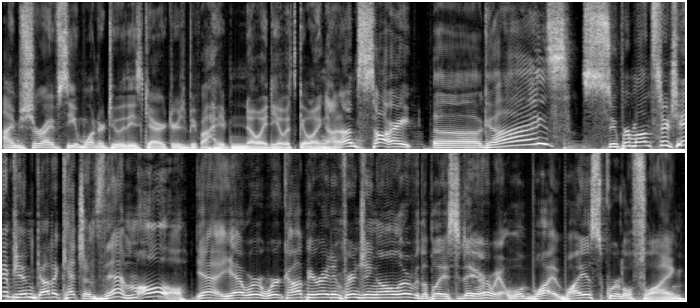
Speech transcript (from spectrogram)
I'm sure I've seen one or two of these characters before. I have no idea what's going on. I'm sorry. Uh, guys? Super Monster Champion, gotta catch them all. Yeah, yeah, we're, we're copyright infringing all over the place today, aren't we? Why, why is Squirtle flying?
